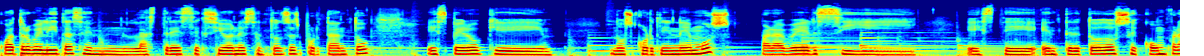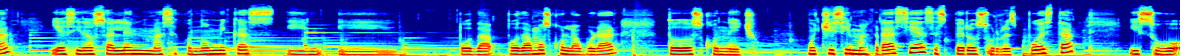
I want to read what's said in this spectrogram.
cuatro velitas en las tres secciones, entonces por tanto espero que nos coordinemos para ver si este, entre todos se compran y así nos salen más económicas y, podamos colaborar todos con ello. Muchísimas gracias, espero su respuesta y su,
